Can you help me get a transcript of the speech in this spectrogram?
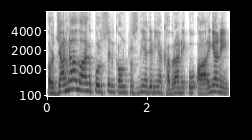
ਰੋਜ਼ਾਨਾ ਵਾਂਗ ਪੁਲਿਸ ਐਨਕਾਊਂਟਰਸ ਦੀਆਂ ਜਿਹੜੀਆਂ ਖਬਰਾਂ ਨੇ, ਉਹ ਆ ਰਹੀਆਂ ਨੇ,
